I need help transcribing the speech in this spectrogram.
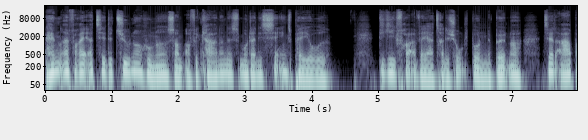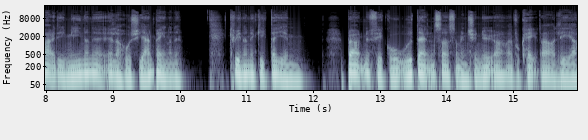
Han refererer til det 20. århundrede som afrikanernes moderniseringsperiode. De gik fra at være traditionsbundne bønder til at arbejde i minerne eller hos jernbanerne. Kvinderne gik derhjemme. Børnene fik gode uddannelser som ingeniører, advokater og læger.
